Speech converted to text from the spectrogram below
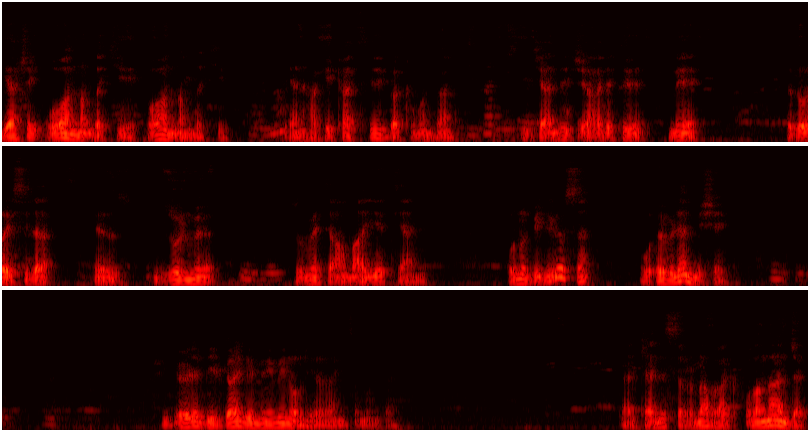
gerçek o anlamdaki o anlamdaki yani hakikati bakımından kendi cehaletini ve dolayısıyla e, zulmü, zulmeti amayet yani bunu biliyorsa bu övülen bir şey. Çünkü öyle bilgal bir mümin oluyor aynı zamanda. Yani kendi sırrına vakıf olanlar ancak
